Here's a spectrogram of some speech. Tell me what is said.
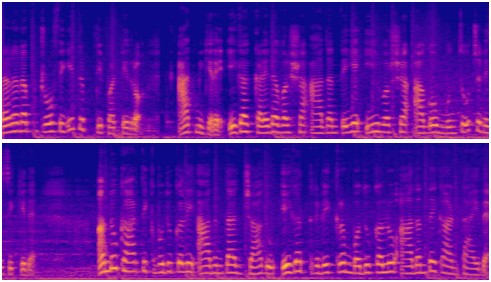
ರನ್ನರ್ ಅಪ್ ಟ್ರೋಫಿಗೆ ತೃಪ್ತಿ ಪಟ್ಟಿದ್ರು. ಆತ್ಮೀಗೆರೆ ಈಗ ಕಳೆದ ವರ್ಷ ಆದಂತೆಯೇ ಈ ವರ್ಷ ಆಗೋ ಮುನ್ಸೂಚನೆ ಸಿಕ್ಕಿದೆ. ಅಂದು ಕಾರ್ತಿಕ್ ಬದುಕಲ್ಲಿ ಆದಂಥ ಜಾದು, ಈಗ ತ್ರಿವಿಕ್ರಮ್ ಬದುಕಲ್ಲೂ ಆದಂತೆ ಕಾಣ್ತಾ ಇದೆ.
